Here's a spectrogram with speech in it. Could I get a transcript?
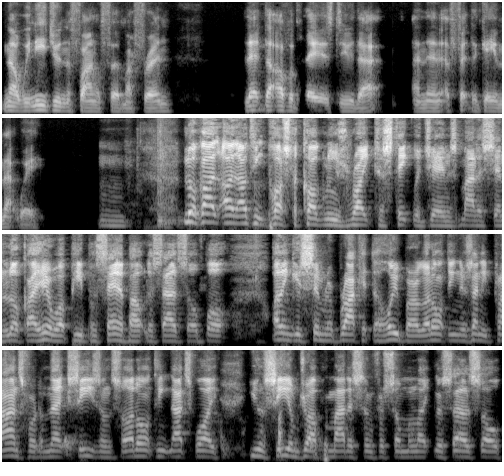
Now we need you in the final third, my friend. Let the other players do that and then affect the game that way. Mm. Look, I, I think Postecoglou's right to stick with James Maddison. Look, I hear what people say about Lo Celso, but I think he's similar bracket to Højbjerg. I don't think there's any plans for them next season, so I don't think that's why you'll see him dropping Maddison for someone like Lo Celso.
